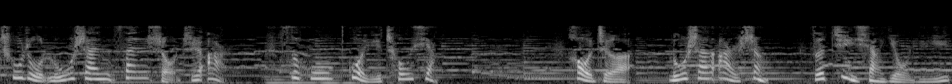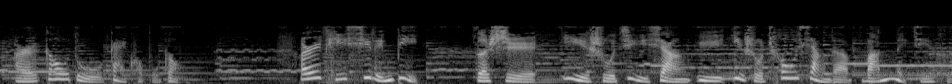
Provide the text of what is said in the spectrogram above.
出入庐山三首之二，似乎过于抽象；后者庐山二圣，则具象有余而高度概括不够。而题西林壁，则是艺术具象与艺术抽象的完美结合。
